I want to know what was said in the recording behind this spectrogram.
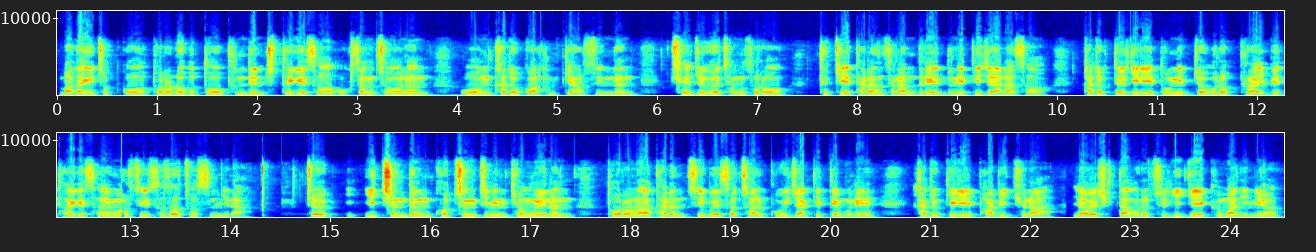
마당이 좁고 도로로부터 오픈된 주택에서 옥상 정원은 온 가족과 함께 할 수 있는 최적의 장소로 특히 다른 사람들의 눈에 띄지 않아서 가족들끼리 독립적으로 private하게 사용할 수 있어서 좋습니다. 즉 2층 등 고층 집인 경우에는 도로나 다른 집에서 잘 보이지 않기 때문에 가족끼리 바비큐나 야외 식당으로 즐기기에 그만이며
